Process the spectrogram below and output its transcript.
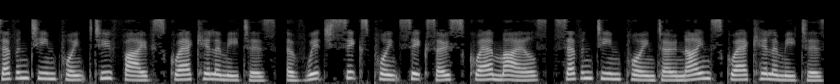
17.25 square kilometers, of which 6.60 square miles 17.09 square kilometers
